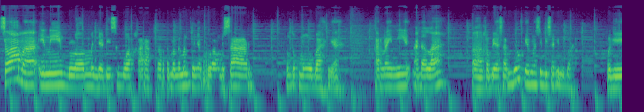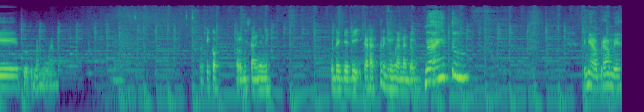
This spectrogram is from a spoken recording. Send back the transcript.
selama ini belum menjadi sebuah karakter, teman-teman punya peluang besar untuk mengubahnya. Karena ini adalah uh, kebiasaan buruk yang masih bisa diubah. Begitu teman-teman. Nanti kok kalau misalnya nih udah jadi karakter gimana dong? Nah itu. Ini Abram ya.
